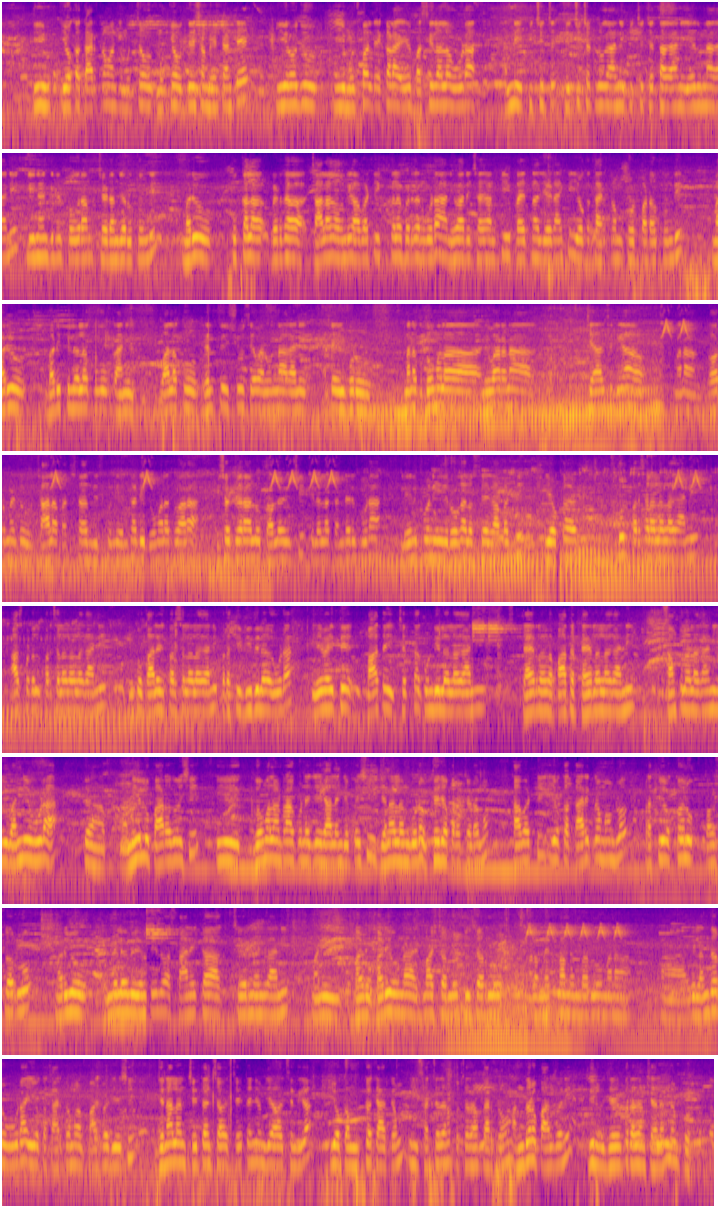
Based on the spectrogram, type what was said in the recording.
ఈ ఈ యొక్క కార్యక్రమానికి ముఖ్య ముఖ్య ఉద్దేశం ఏంటంటే ఈరోజు ఈ మున్సిపాలిటీ ఎక్కడ ఏ బస్సీలలో కూడా అన్ని పిచ్చి చె- పిచ్చి చెట్లు కానీ పిచ్చి చెత్త కానీ ఏదున్నా కానీ క్లీన్ అండ్ గ్రీన్ ప్రోగ్రామ్ చేయడం జరుగుతుంది. మరియు కుక్కల బెడద చాలాగా ఉంది కాబట్టి కుక్కల బెడదను కూడా నివారించడానికి ప్రయత్నాలు చేయడానికి ఈ యొక్క కార్యక్రమం తోడ్పాటవుతుంది. మరియు బడి పిల్లలకు కానీ వాళ్ళకు హెల్త్ ఇష్యూస్ ఏమైనా ఉన్నా కానీ అంటే ఇప్పుడు మనకు దోమల నివారణ చేయాల్సిందిగా మన గవర్నమెంట్ చాలా ప్రతిష్టానం తీసుకుంది. ఎందుకంటే ఈ దోమల ద్వారా విష జ్వరాలు ప్రవహించి పిల్లల అందరికీ కూడా లేనిపోని రోగాలు వస్తాయి కాబట్టి ఈ యొక్క స్కూల్ పరిసరాలలో కానీ హాస్పిటల్ పరిసరాలలో కానీ ఇంకో కాలేజ్ పరిసరాలలో కానీ ప్రతి వీధిలో కూడా ఏవైతే పాత చెత్త కుండీలలో కానీ టైర్లలో పాత టైర్లలో కానీ సంపులలో కానీ ఇవన్నీ కూడా నీళ్ళు పారదోసి ఈ దోమలను రాకుండా చేయాలని చెప్పేసి జనాలను కూడా ఉత్తేజపరచడము. కాబట్టి ఈ యొక్క కార్యక్రమంలో ప్రతి ఒక్కరు కౌన్సిలర్లు మరియు ఎమ్మెల్యేలు ఎంపీలు స్థానిక చైర్మన్ కానీ మరి బడి బడి ఉన్న హెడ్ మాస్టర్లు టీచర్లు మన మెట్నా మెంబర్లు మన వీళ్ళందరూ కూడా ఈ యొక్క కార్యక్రమాన్ని పార్టిసిపేట్ చేసి జనాలను చైతన్య చైతన్యం చేయాల్సిందిగా ఈ యొక్క ముఖ్య కార్యక్రమం ఈ సత్యదనం పుచ్చదనం కార్యక్రమం అందరూ పాల్గొని దీన్ని విజయప్రదం చేయాలని మేము కోరుకుంటున్నాం.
